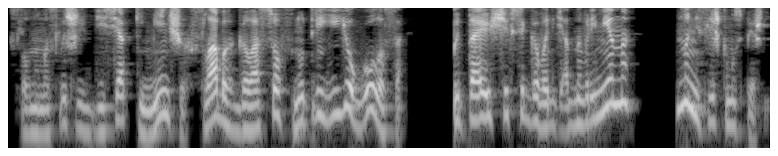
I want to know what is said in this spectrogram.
словно мы слышали десятки меньших, слабых голосов внутри ее голоса, пытающихся говорить одновременно, но не слишком успешно.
